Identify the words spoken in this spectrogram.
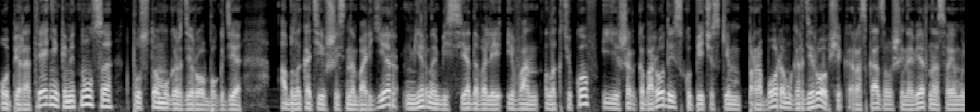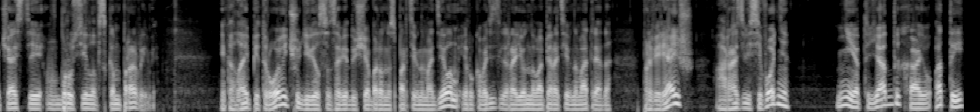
оперотрядник и метнулся к пустому гардеробу, где, облокотившись на барьер, мирно беседовали Иван Локтюков и широкобородый с купеческим пробором гардеробщик, рассказывавший, наверное, о своем участии в Брусиловском прорыве. Николай Петрович удивился заведующий оборонно-спортивным отделом и руководитель районного оперативного отряда. «Проверяешь? А разве сегодня?» «Нет, я отдыхаю. А ты?»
